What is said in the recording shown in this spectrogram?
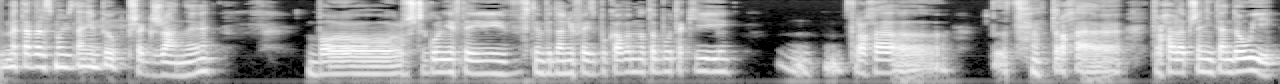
metavers moim zdaniem był przegrzany bo szczególnie w, tej, w tym wydaniu facebookowym, no to był taki trochę trochę, trochę lepsze Nintendo Wii.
